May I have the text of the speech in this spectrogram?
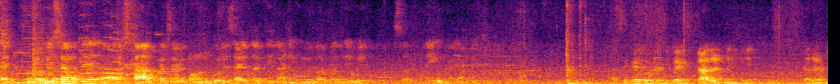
अं, स्टार प्रचारक म्हणून कोले साहेब जातील आणि उमेदवार बदली होईल असं काही असं काही होण्याचं काही कारण नाही कारण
